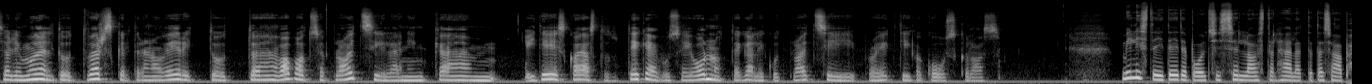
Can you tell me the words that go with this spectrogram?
see oli mõeldud värskelt renoveeritud äh, Vabaduse platsile ning ähm, idees kajastatud tegevus ei olnud tegelikult platsi projektiga kooskõlas. milliste ideede poolt siis sel aastal hääletada saab?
